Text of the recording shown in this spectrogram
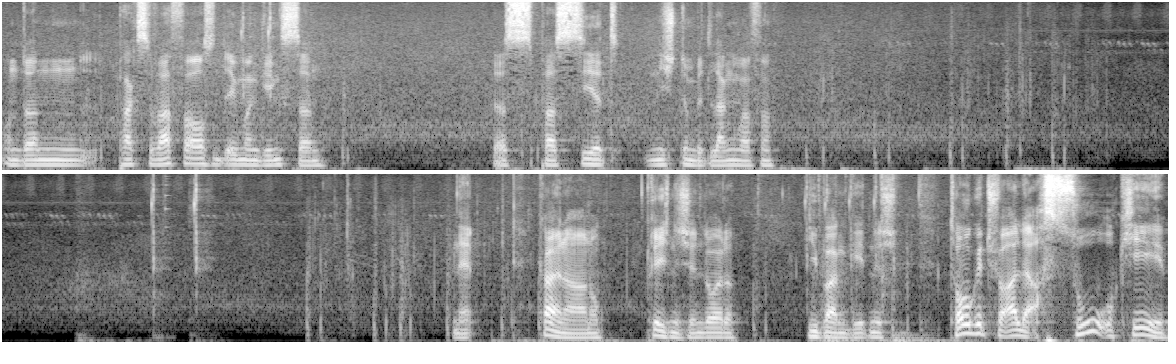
und dann packst du Waffe aus und irgendwann ging's dann. Das passiert nicht nur mit Langwaffe. Ne, keine Ahnung. Krieg ich nicht hin, Leute. Die Bank geht nicht. Target für alle. Ach so, okay.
